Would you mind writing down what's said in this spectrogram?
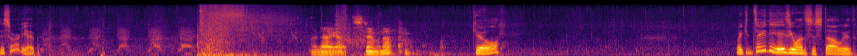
Is this already open? I now I got stamina. Up. Cool. We could do the easy ones to start with.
